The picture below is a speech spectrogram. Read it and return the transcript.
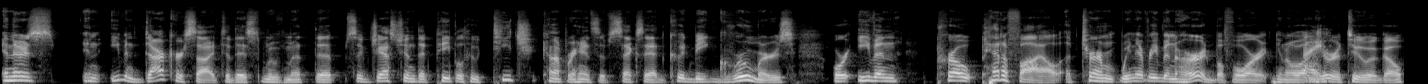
And there's an even darker side to this movement the suggestion that people who teach comprehensive sex ed could be groomers or even pro pedophile, a term we never even heard before, you know, a right. year or two ago.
